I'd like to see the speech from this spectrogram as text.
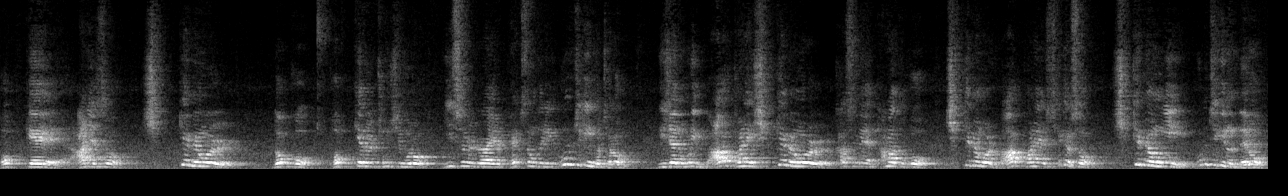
법계 안에서 십계명을 놓고 법계를 중심으로 이스라엘 백성들이 움직인 것처럼 이제는 우리 마음판에 십계명을 가슴에 담아두고 십계명을 마음판에 새겨서 십계명이 움직이는 대로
